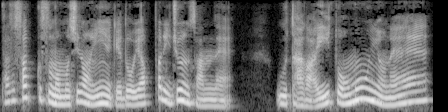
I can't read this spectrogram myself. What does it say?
ただサックスももちろんいいんやけど、やっぱりジュンさんね、歌がいいと思うんよね。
